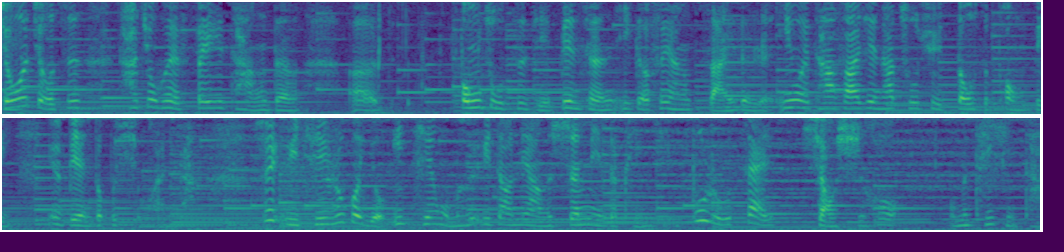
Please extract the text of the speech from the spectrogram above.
久而久之，他就会非常的呃。封住自己，变成一个非常宅的人，因为他发现他出去都是碰壁，因为别人都不喜欢他。所以，与其如果有一天我们会遇到那样的生命的瓶颈，不如在小时候我们提醒他：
